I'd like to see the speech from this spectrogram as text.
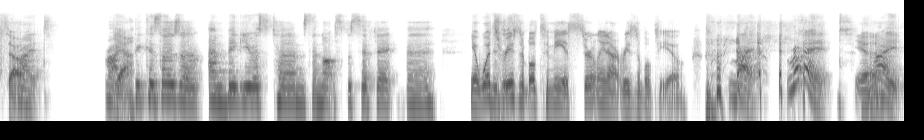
So, right. Right. Yeah. Because those are ambiguous terms. They're not specific. They're, yeah. What's reasonable to me is certainly not reasonable to you. right. Right. Yeah. Right.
